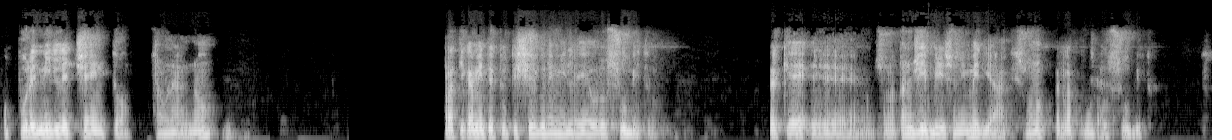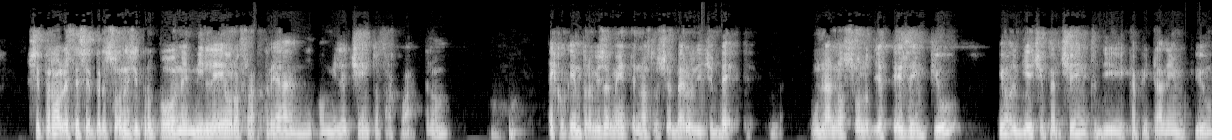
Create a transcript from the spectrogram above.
oppure 1100 tra un anno, praticamente tutti scelgono i 1000 euro subito perché eh, sono tangibili, sono immediati, sono per l'appunto certo. subito. Se però le stesse persone si propone 1000 euro fra tre anni o 1100 fra quattro, ecco che improvvisamente il nostro cervello dice, beh, un anno solo di attesa in più e ho il 10% di capitale in più.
